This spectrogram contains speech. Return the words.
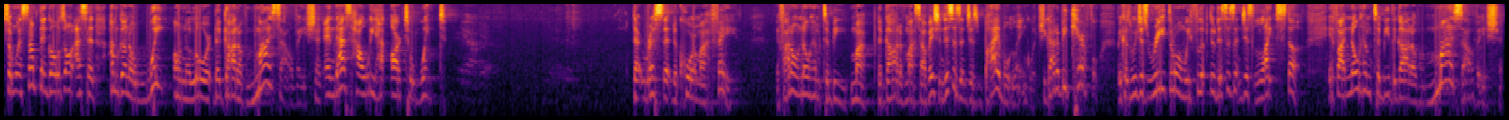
So when something goes on, I said, I'm going to wait on the Lord, the God of my salvation. And that's how we ha- are to wait. That rests at the core of my faith. If I don't know him to be my the God of my salvation, this isn't just Bible language. You got to be careful because we just read through and we flip through. This isn't just light stuff. If I know him to be the God of my salvation,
